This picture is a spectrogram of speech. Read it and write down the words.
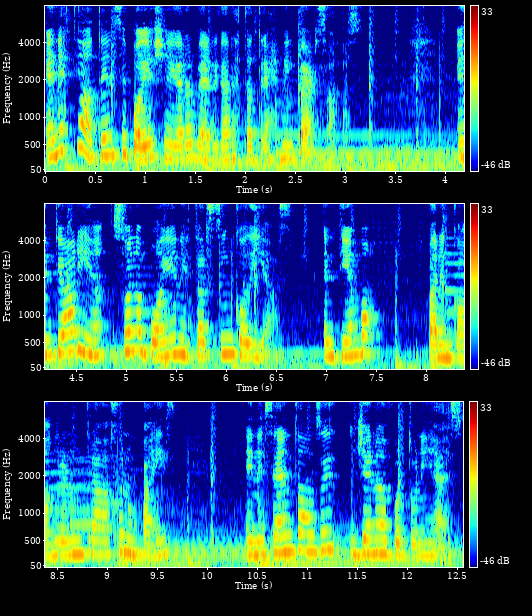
En este hotel se podía llegar a albergar hasta 3.000 personas. En teoría, solo podían estar 5 días, el tiempo para encontrar un trabajo en un país en ese entonces lleno de oportunidades,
